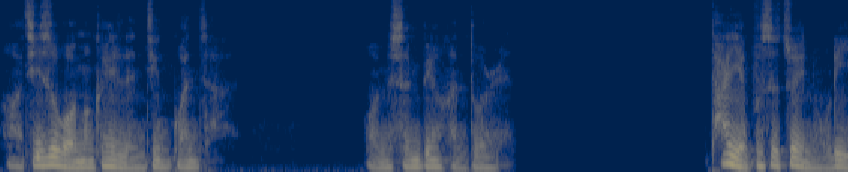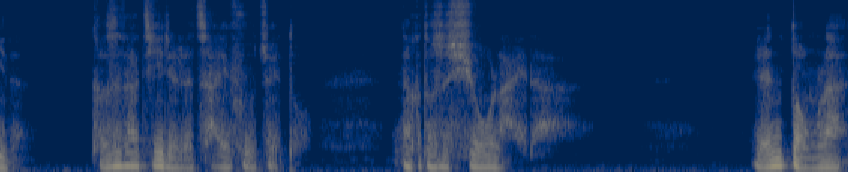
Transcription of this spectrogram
啊，其实我们可以冷静观察，我们身边很多人，他也不是最努力的，可是他积累的财富最多，那个都是修来的。人懂了，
